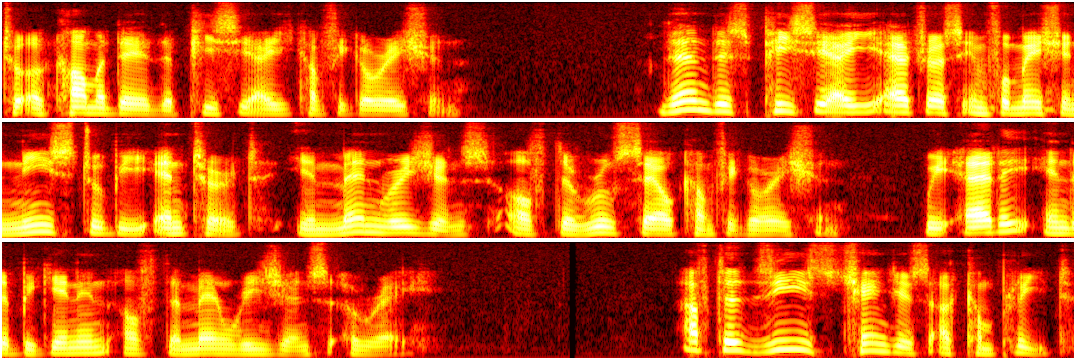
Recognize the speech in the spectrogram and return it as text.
to accommodate the PCIe configuration. Then this PCIe address information needs to be entered in main regions of the root cell configuration. We add it in the beginning of the main regions array. After these changes are complete,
